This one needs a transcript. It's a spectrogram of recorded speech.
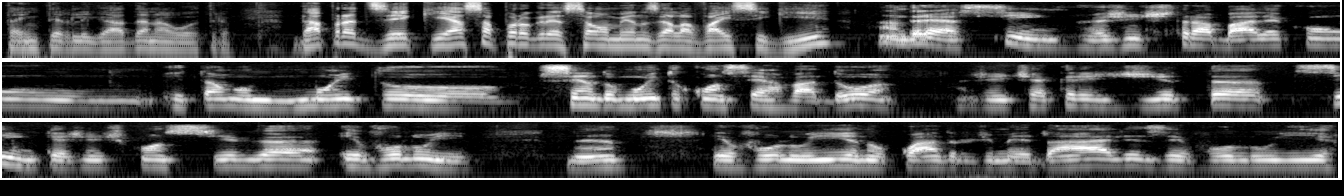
tá interligada na outra. Dá para dizer que essa progressão, ao menos, ela vai seguir? André, sim. A gente trabalha com... e estamos muito... sendo muito conservador a gente acredita sim que a gente consiga evoluir. Né? evoluir no quadro de medalhas, evoluir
